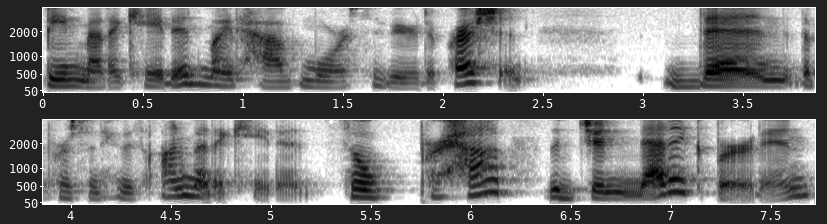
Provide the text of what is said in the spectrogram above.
been medicated might have more severe depression than the person who's unmedicated. So perhaps the genetic burden,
